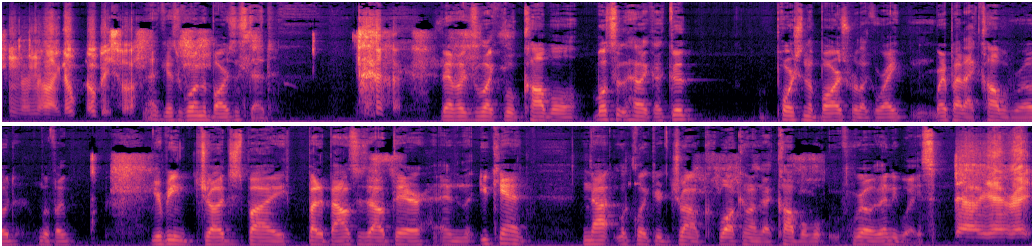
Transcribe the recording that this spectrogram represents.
And they're like, nope, no baseball. I guess we're going to bars instead. they have like, like little cobble. Most of them had like a good portion of bars were like right right by that cobble road with like you're being judged by by the bouncers out there and you can't not look like you're drunk walking on that cobble road anyways. Oh yeah, right.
